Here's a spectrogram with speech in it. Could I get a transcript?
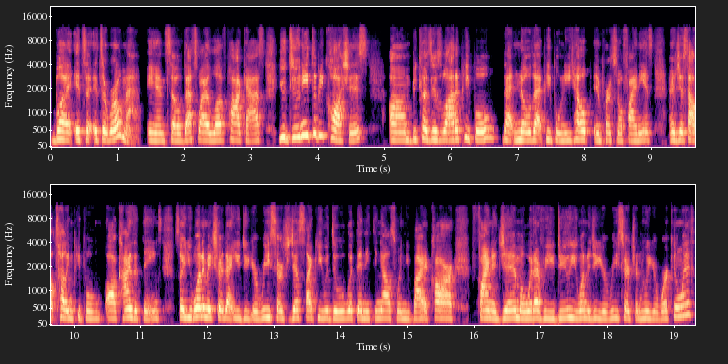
but it's a it's a roadmap. And so that's why I love podcasts. You do need to be cautious um, because there's a lot of people that know that people need help in personal finance and just out telling people all kinds of things. So you want to make sure that you do your research just like you would do with anything else. When you buy a car, find a gym, or whatever you do, you want to do your research on who you're working with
